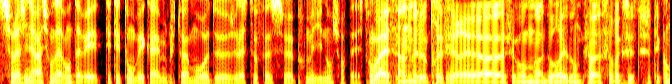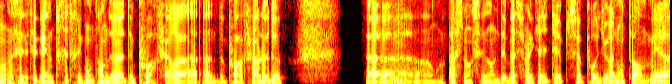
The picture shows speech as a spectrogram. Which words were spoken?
sur la génération d'avant, t'étais tombé quand même plutôt amoureux de The Last of Us euh, premier du nom sur PS3. Ouais, c'est un de mes jeux préférés. euh, J'ai vraiment adoré, donc euh, c'est vrai que j'étais con- quand même très très content de, de pouvoir faire euh, de pouvoir faire le 2. Euh, Mm. On va pas se lancer dans le débat sur la qualité, parce que ça pourrait durer longtemps, mais euh,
